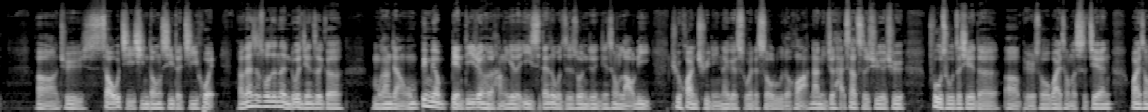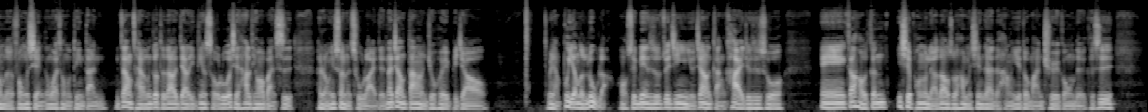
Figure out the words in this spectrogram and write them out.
呃，去收集新东西的机会啊！但是说真的，你如果今天这个，我们刚刚讲，我们并没有贬低任何行业的意思，但是我只是说，你就已经是用劳力去换取你那个所谓的收入的话，那你就还是要持续的去付出这些的呃，比如说外送的时间、外送的风险跟外送的订单，你这样才能够得到这样一定的收入，而且它的天花板是很容易算得出来的。那这样当然就会比较怎么讲不一样的路啦。哦，随便是说最近有这样的感慨，就是说。诶，刚好跟一些朋友聊到说，他们现在的行业都蛮缺工的。可是，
